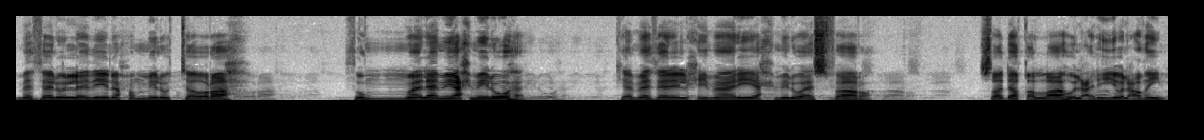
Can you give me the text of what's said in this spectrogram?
مثل الذين حملوا التوراة ثم لم يحملوها كمثل الحمار يحمل أسفارا. صدق الله العلي العظيم.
